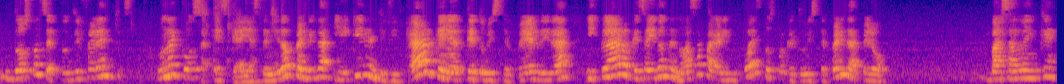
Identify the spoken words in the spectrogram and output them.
dos conceptos diferentes. Una cosa es que hayas tenido pérdida y hay que identificar que, que, tuviste pérdida. Y claro que es ahí donde no vas a pagar impuestos porque tuviste pérdida, pero ¿basado en qué?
